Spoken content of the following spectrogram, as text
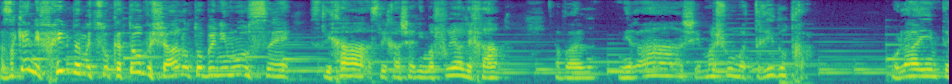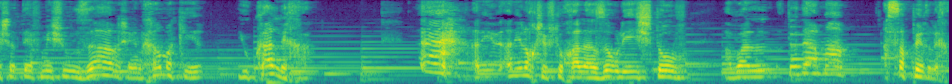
הזקן הבחין במצוקתו ושאל אותו בנימוס, אה, סליחה, סליחה שאני מפריע לך, אבל נראה שמשהו מטריד אותך. אולי אם תשתף מישהו זר שאינך מכיר, יוקל לך. אה, אני, אני לא חושב שתוכל לעזור לי, איש טוב, אבל אתה יודע מה? אספר לך.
